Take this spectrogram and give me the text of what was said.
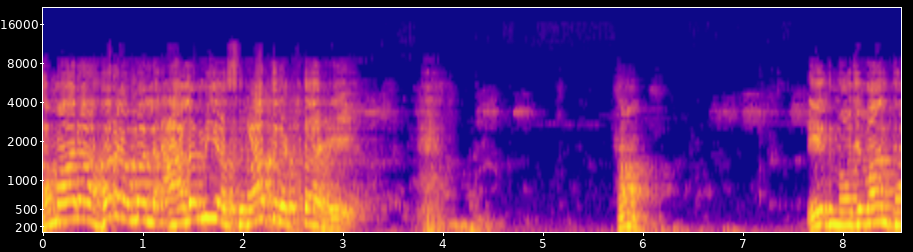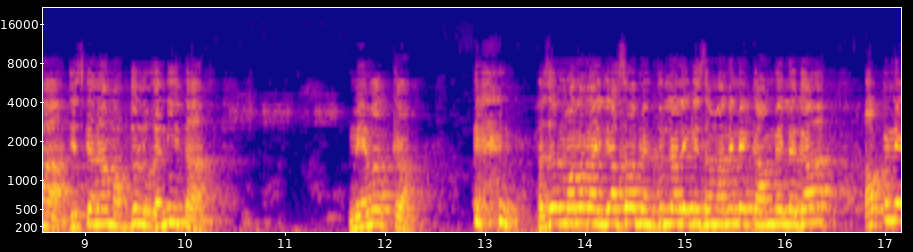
ہمارا ہر عمل عالمی اثرات رکھتا ہے۔ ہاں۔ ایک نوجوان تھا جس کا نام عبد الغنی تھا میوت کا۔ حضرت مولانا الیاس صاحب رحمۃ اللہ علیہ کے زمانے میں کام میں لگا، اپنے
